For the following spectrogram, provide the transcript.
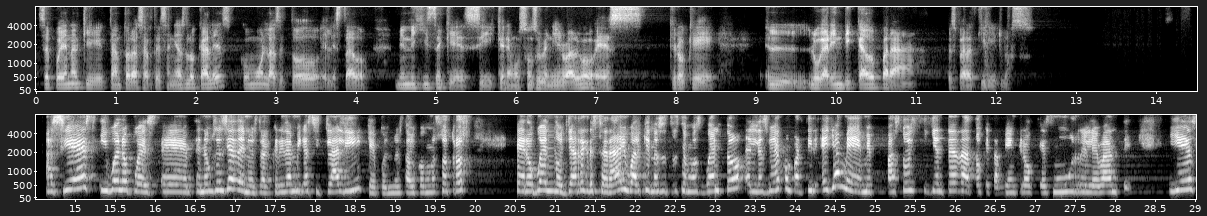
se pueden adquirir tanto las artesanías locales como las de todo el estado. Bien dijiste que si queremos un souvenir o algo, es creo que el lugar indicado para, pues, para adquirirlos. Así es, y bueno, pues eh, en ausencia de nuestra querida amiga Citlali, que pues no está hoy con nosotros, pero bueno, ya regresará, igual que nosotros hemos vuelto, eh, les voy a compartir, ella me, me pasó el siguiente dato que también creo que es muy relevante, y es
